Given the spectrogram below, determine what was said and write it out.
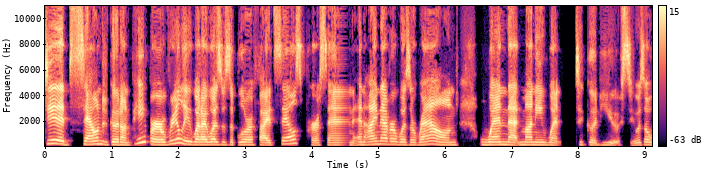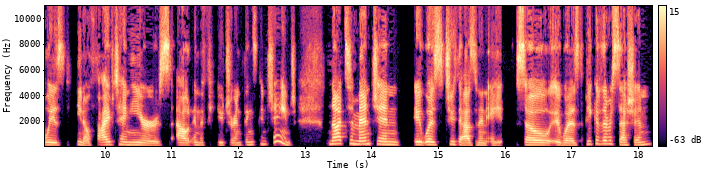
did sounded good on paper really what i was was a glorified salesperson and i never was around when that money went to good use. It was always you know five ten years out in the future and things can change. Not to mention it was 2008 so it was the peak of the recession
